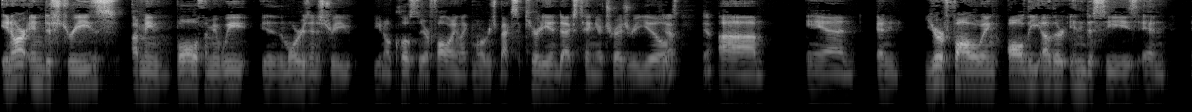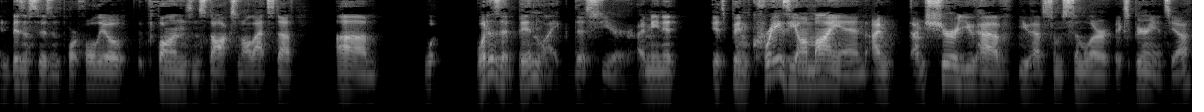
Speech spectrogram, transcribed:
in our industries, I mean, both. I mean, we in the mortgage industry, you know, closely are following like mortgage-backed security index, ten-year Treasury yield, yeah, yeah. Um, and and you're following all the other indices and and businesses and portfolio funds and stocks and all that stuff. Um, what what has it been like this year? I mean, it it's been crazy on my end. I'm I'm sure you have you have some similar experience. Yeah.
